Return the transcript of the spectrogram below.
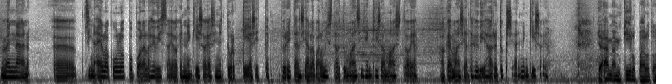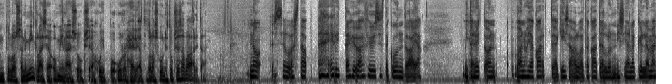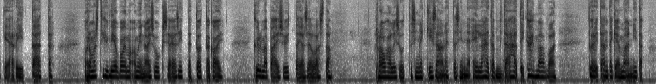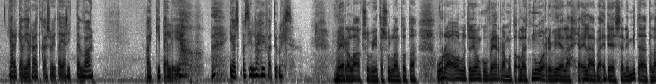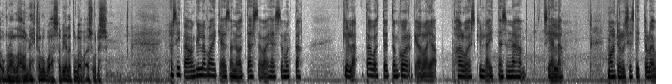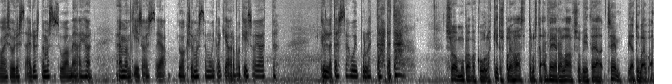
me mennään ö, siinä elokuun loppupuolella hyvissä ajoin ennen kisoja sinne Turkkiin ja sitten pyritään siellä valmistautumaan siihen kisamaastoon ja hakemaan sieltä hyviä harjoituksia ennen kisoja. Ja MM-kilpailut on tulossa, niin minkälaisia ominaisuuksia huippuurheilijalta tuolla suunnistuksessa vaaditaan? No sellaista erittäin hyvää fyysistä kuntoa ja mitä nyt on vanhoja karttoja kisa-alueelta katsellut, niin siellä kyllä mäkeä riittää, että varmasti hyviä voimaominaisuuksia ja sitten totta kai kylmäpäisyyttä ja sellaista rauhallisuutta sinne kisaan, että sinne ei lähdetä mitään hätiköimään, vaan pyritään tekemään niitä järkeviä ratkaisuja ja sitten vaan kaikki peliä, jospa sillä hyvä tulisi. Veera Laaksoviita, sulla on tota, ura ollut jo jonkun verran, mutta olet nuori vielä ja elämä edessä, niin mitä tällä uralla on ehkä luvassa vielä tulevaisuudessa? No sitä on kyllä vaikea sanoa tässä vaiheessa, mutta kyllä tavoitteet on korkealla ja haluaisi kyllä itsensä nähdä siellä mahdollisesti tulevaisuudessa edustamassa Suomea ihan MM-kisoissa ja juoksemassa muitakin arvokisoja, että kyllä tässä huipulle tähdätään. Se on mukava kuulla. Kiitos paljon haastattelusta Veera Laaksoviita ja tsemppiä tulevaan.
